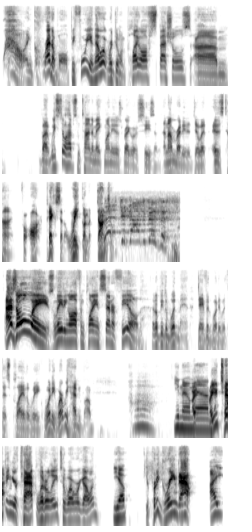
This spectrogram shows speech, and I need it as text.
wow, incredible. Before you know it, we're doing playoff specials. Um, but we still have some time to make money this regular season, and I'm ready to do it. It is time for our picks of the week on the dungeon. Let's get down to business. As always, leading off and playing center field, it'll be the Woodman, David Woody, with his play of the week. Woody, where are we heading, bub? you know, Are, man. are you I- tipping your cap literally to where we're going? yep. You're pretty greened out. I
